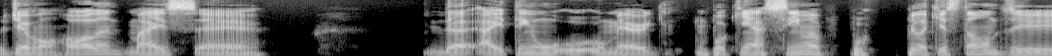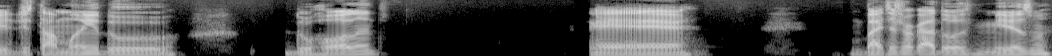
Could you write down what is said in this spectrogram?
do Javon Holland, mas é, da, aí tem o, o, o Merrick um pouquinho acima por, pela questão de, de tamanho do, do Holland. É baita jogador mesmo.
